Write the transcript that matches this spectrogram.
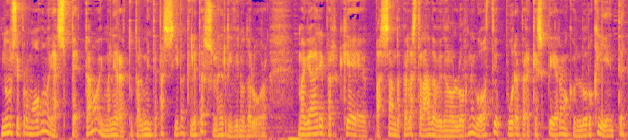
Non si promuovono e aspettano in maniera totalmente passiva che le persone arrivino da loro. Magari perché passando per la strada vedono il loro negozio oppure perché sperano che il loro cliente,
